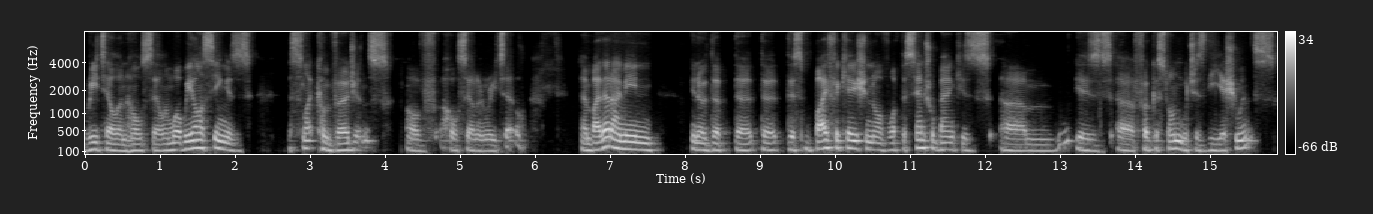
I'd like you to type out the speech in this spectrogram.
retail and wholesale, and what we are seeing is a slight convergence of wholesale and retail, and by that I mean, you know, the the the this bifurcation of what the central bank is um, is uh, focused on, which is the issuance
